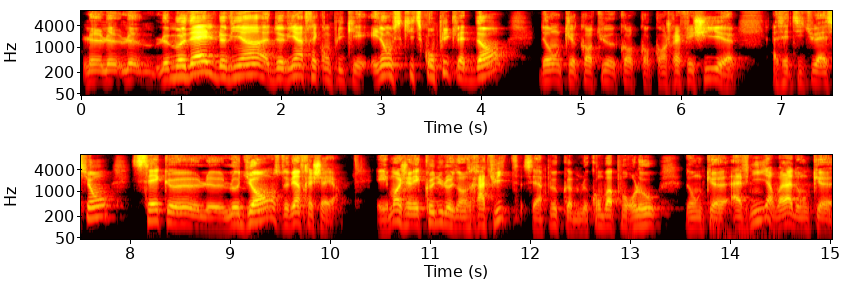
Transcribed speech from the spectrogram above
le, le, le, le modèle devient, devient très compliqué. Et donc, ce qui se complique là-dedans, donc quand, tu, quand, quand, je réfléchis euh, à cette situation, c'est que l'audience devient très chère. Et moi, j'avais connu l'audience gratuite. C'est un peu comme le combat pour l'eau, donc euh, à venir. Voilà, donc euh,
